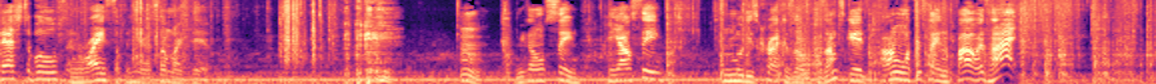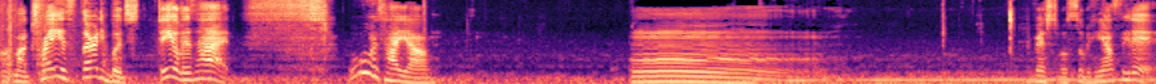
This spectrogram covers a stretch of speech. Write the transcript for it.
vegetables, and rice up in here, something like that. mm, we gonna see. Can y'all see? Me move these crackers over because I'm scared. I don't want this thing to fall. It's hot. Uh, my tray is 30, but still it's hot. Ooh, it's hot, y'all. Mmm. Vegetable soup. Can y'all see that?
